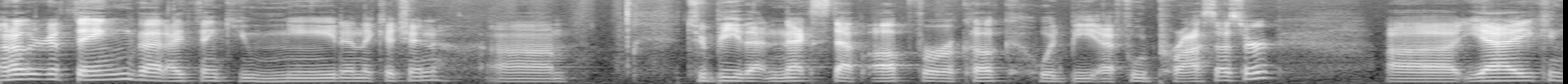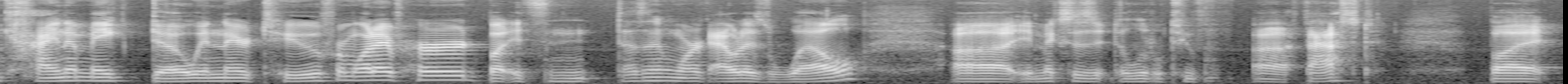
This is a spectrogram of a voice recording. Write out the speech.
Another good thing that I think you need in the kitchen um, to be that next step up for a cook would be a food processor. Uh, yeah, you can kind of make dough in there too, from what I've heard, but it doesn't work out as well. Uh, it mixes it a little too uh, fast, but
